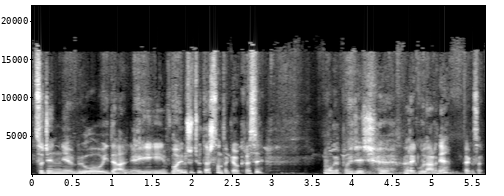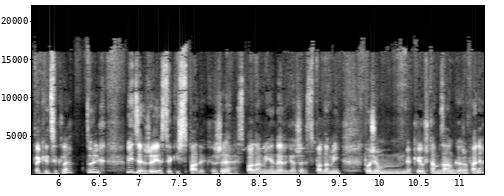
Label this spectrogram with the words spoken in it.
codziennie było idealnie. I w moim życiu też są takie okresy, mogę powiedzieć e, regularnie, tak, takie cykle, w których widzę, że jest jakiś spadek, że spada mi energia, że spada mi poziom jakiegoś tam zaangażowania.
